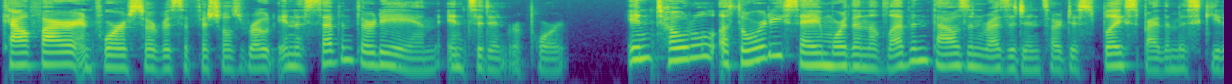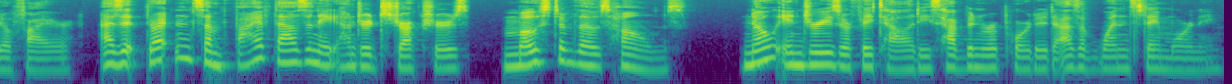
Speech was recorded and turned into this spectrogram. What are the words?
CAL FIRE and Forest Service officials wrote in a 7:30 a.m. incident report. In total, authorities say more than 11,000 residents are displaced by the mosquito fire, as it threatened some 5,800 structures, most of those homes. No injuries or fatalities have been reported as of Wednesday morning.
